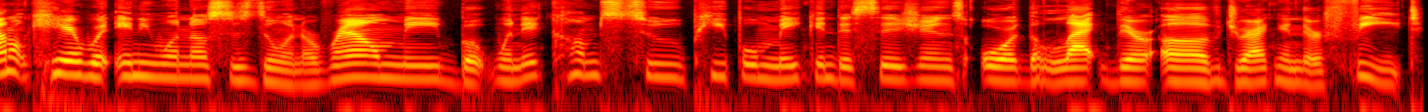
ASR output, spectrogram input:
I don't care what anyone else is doing around me, but when it comes to people making decisions or the lack thereof dragging their feet,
